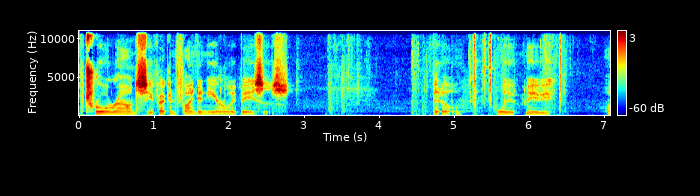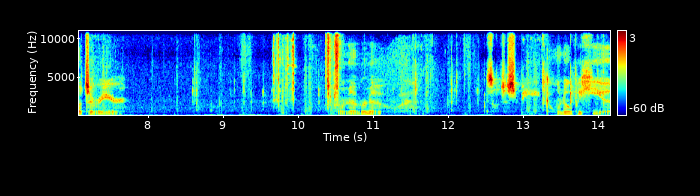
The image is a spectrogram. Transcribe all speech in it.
patrol around, see if I can find any early bases. Of loot, maybe. What's over here? I'll never know. So I'll just be going over here.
